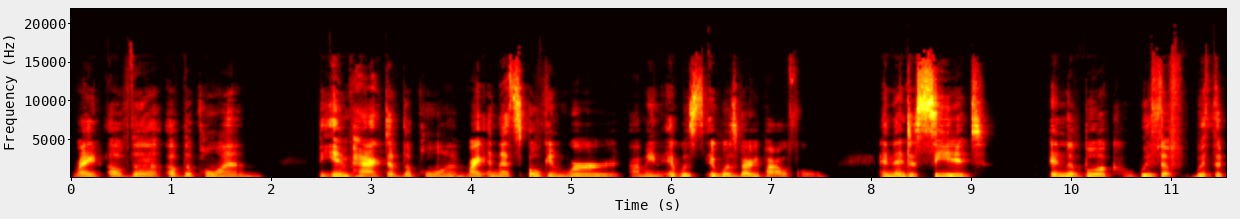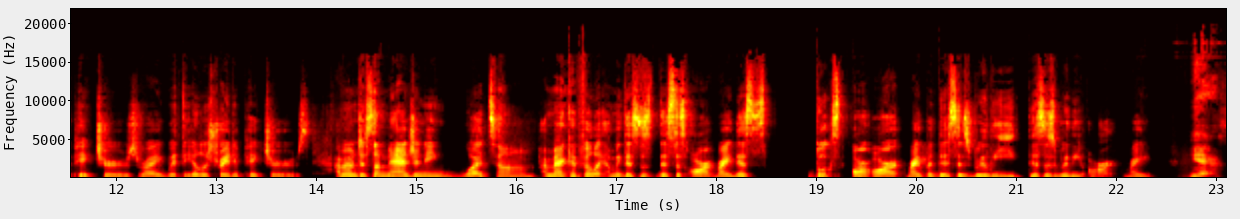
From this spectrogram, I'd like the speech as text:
right, of the of the poem, the impact of the poem, right, and that spoken word. I mean, it was it was very powerful. And then to see it in the book with the with the pictures, right? With the illustrated pictures. I mean, I'm just imagining what um I mean, I can feel like I mean, this is this is art, right? This books are art, right? But this is really this is really art, right? Yes.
